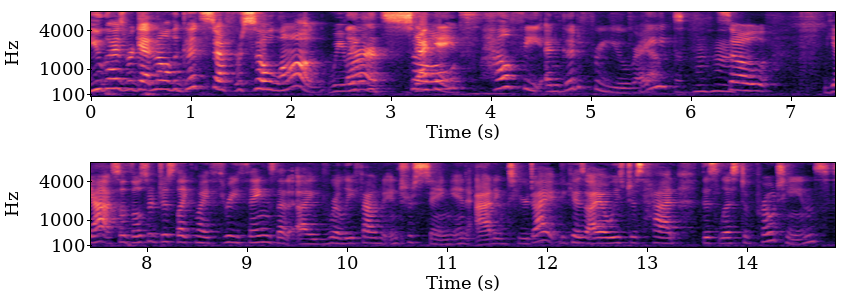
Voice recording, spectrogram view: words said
you guys were getting all the good stuff for so long. We like, were. It's so Decades. healthy and good for you, right? Mm-hmm. So, yeah. So those are just like my three things that I really found interesting in adding to your diet because I always just had this list of proteins,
